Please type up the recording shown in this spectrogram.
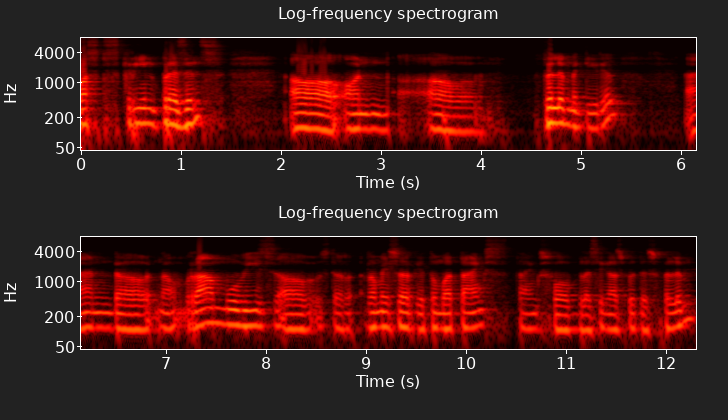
first screen presence Uh, on uh, film material. And uh, now Ram Movies, Mr. Ramesh sir, Ketumba, thanks. Thanks for blessing us with this film.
